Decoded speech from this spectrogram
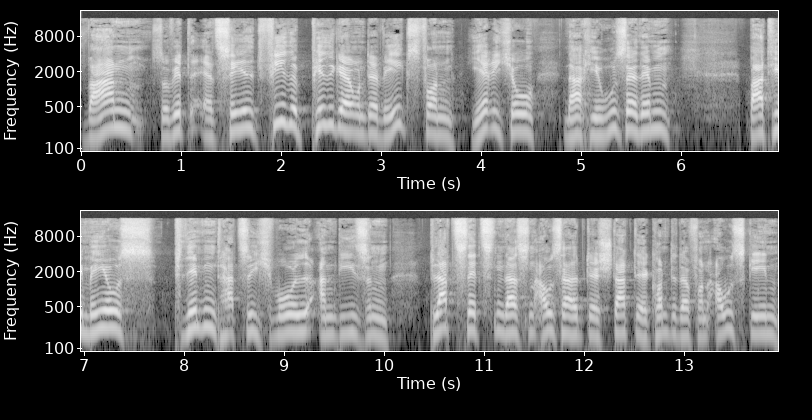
waren, so wird erzählt, viele Pilger unterwegs von Jericho nach Jerusalem. Bartimäus blind hat sich wohl an diesen Platz setzen lassen außerhalb der Stadt. Er konnte davon ausgehen,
